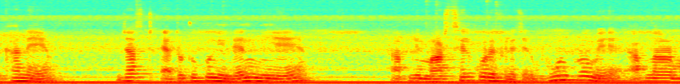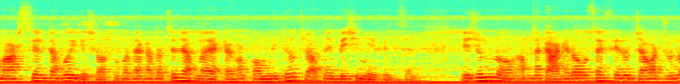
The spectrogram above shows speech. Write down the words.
এখানে জাস্ট এতটুকু নিলেন, নিয়ে আপনি মার্সেল করে ফেলেছেন। ভুল ক্রমে আপনার মার্সেলটা হয়ে গেছে, অথবা দেখা যাচ্ছে যে আপনার একটা ঘর কম নিতে হচ্ছে, আপনি বেশি নিয়ে ফেলছেন। এই জন্য আপনাকে আগের অবস্থায় ফেরত যাওয়ার জন্য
